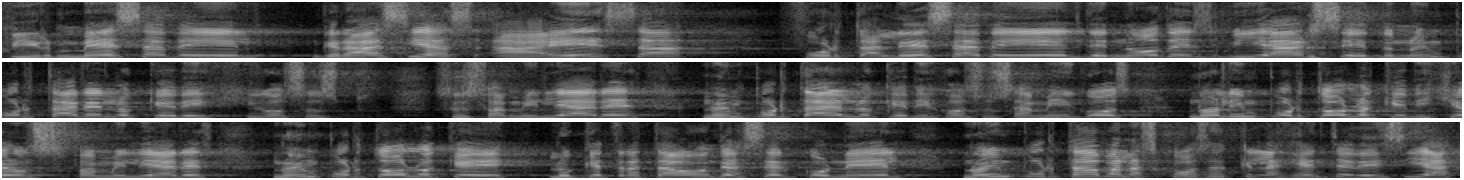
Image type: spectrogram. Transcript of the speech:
firmeza de Él, gracias a esa fortaleza de Él, de no desviarse, de no importar lo que dijo sus, sus familiares, no importar lo que dijo sus amigos, no le importó lo que dijeron sus familiares, no importó lo que, lo que trataban de hacer con Él, no importaba las cosas que la gente decía,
